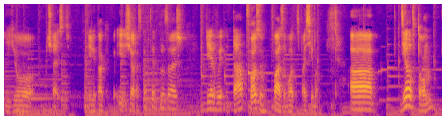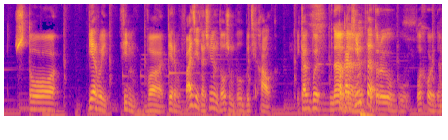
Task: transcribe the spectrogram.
ее часть. Или как, еще раз, как ты это называешь? Первый этап, Фазу? фаза, вот, спасибо. А, дело в том, что первый фильм в первой фазе изначально должен был быть Халк. И как бы, Да, По да, каким-то- который плохой, да?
